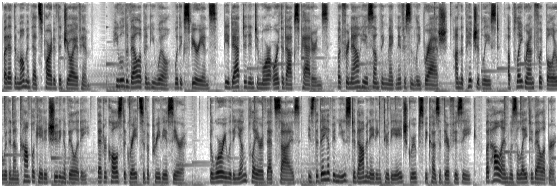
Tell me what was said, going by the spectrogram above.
but at the moment that's part of the joy of him. He will develop and he will, with experience, be adapted into more orthodox patterns, but for now he is something magnificently brash, on the pitch at least, a playground footballer with an uncomplicated shooting ability that recalls the greats of a previous era. The worry with a young player of that size is that they have been used to dominating through the age groups because of their physique, but Haaland was a late developer,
